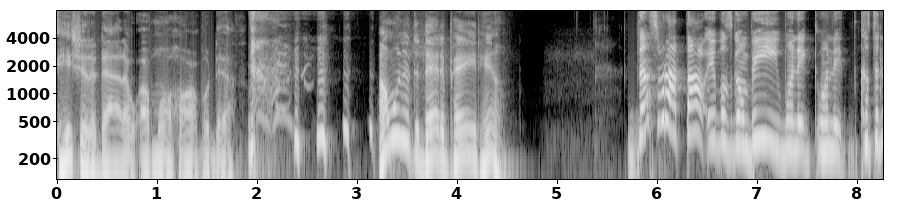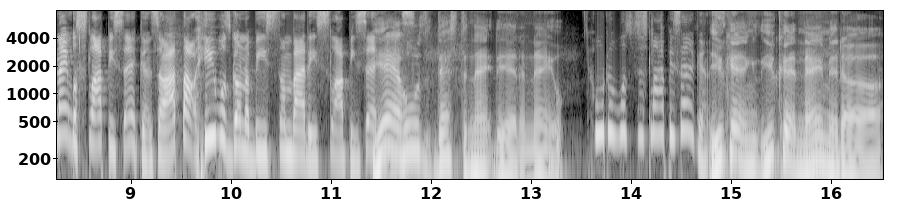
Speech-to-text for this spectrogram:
he should have died a, a more horrible death. I wonder if the daddy paid him. That's what I thought it was gonna be when it when it because the name was Sloppy Seconds, so I thought he was gonna be somebody's Sloppy Seconds. Yeah, who's that's the name? Yeah, the name. who the, was the Sloppy Seconds? You can't you couldn't name it. Uh,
